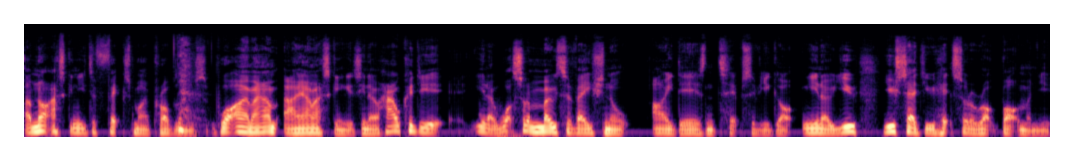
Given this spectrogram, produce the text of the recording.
I'm not asking you to fix my problems. what I am I am asking is, you know, how could you, you know, what sort of motivational ideas and tips have you got? You know, you you said you hit sort of rock bottom and you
